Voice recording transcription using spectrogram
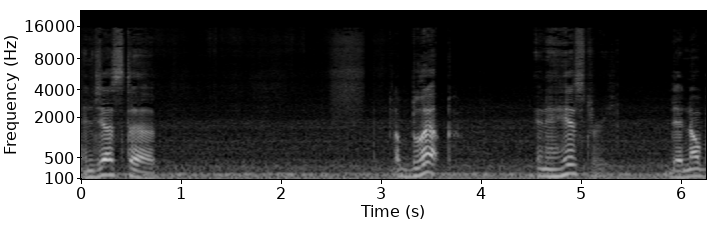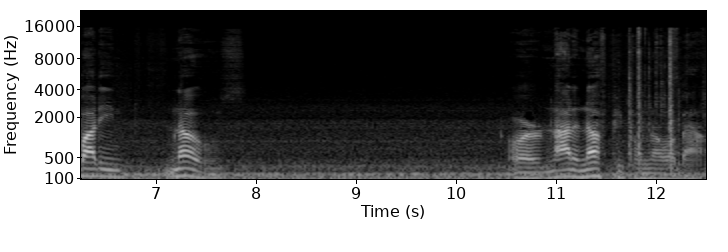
And just a, a blip in history that nobody knows or not enough people know about.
